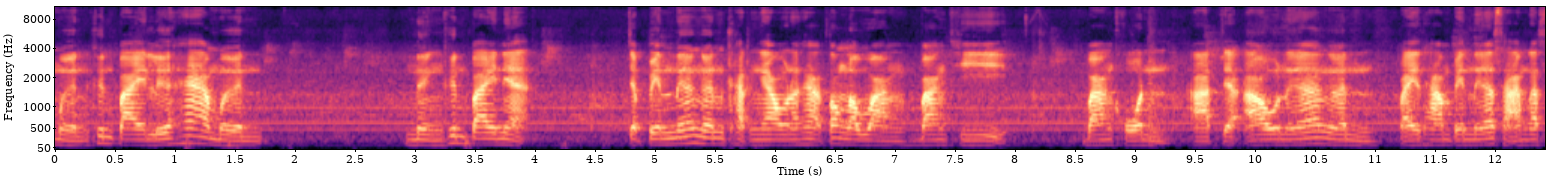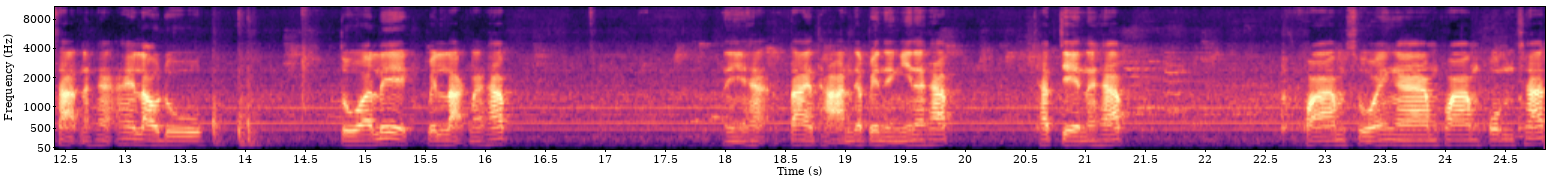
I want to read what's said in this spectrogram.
หมื่นขึ้นไปหรือห้าหมื่นหนึ่งขึ้นไปเนี่ย จะเป็นเนื้อเงินขัดเงานะครับต้องระวังบางที บางคนอาจจะเอาเนื้อเงินไปทำเป็นเนื้อสามกษัตริย์นะฮะให้เราดูตัวเลขเป็นหลักนะครับนี่ฮะใต้ฐานจะเป็นอย่างนี้นะครับ ชัดเจนนะครับ ความสวยงาม ความคมชัด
